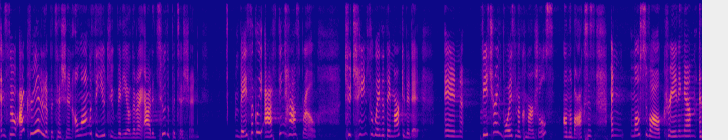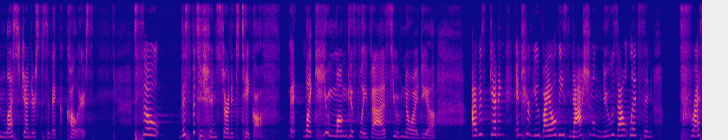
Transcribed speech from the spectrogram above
And so I created a petition along with the YouTube video that I added to the petition, basically asking Hasbro to change the way that they marketed it in featuring boys in the commercials on the boxes, and most of all, creating them in less gender specific colors. So this petition started to take off, it, like humongously fast. You have no idea. I was getting interviewed by all these national news outlets and press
